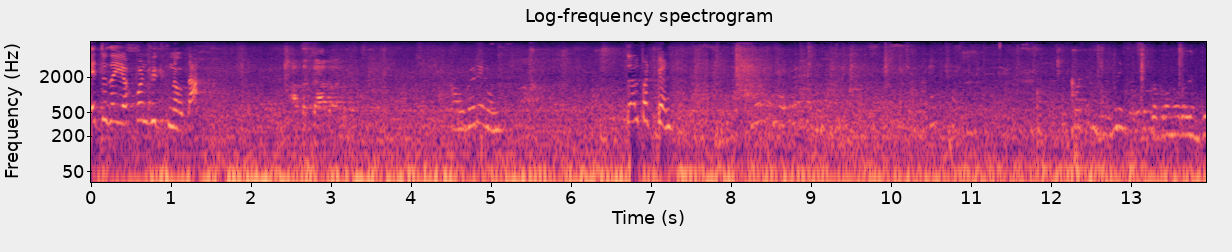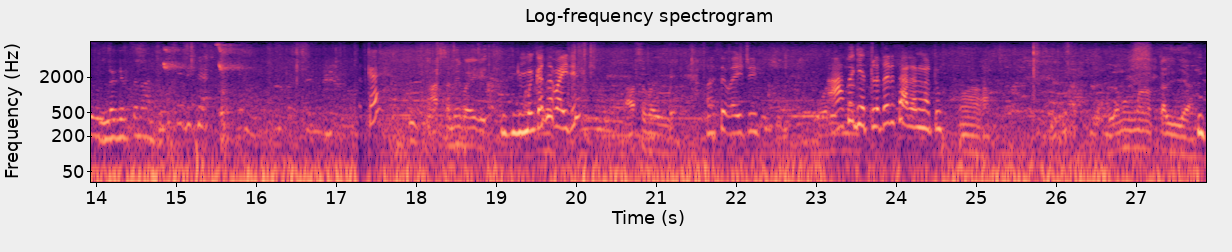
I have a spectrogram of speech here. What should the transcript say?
ए तुझा एक पण फिक्स नव्हता? अवघड आहे मग. चल पटकन. काय असं नाही पाहिजे. मग कसं पाहिजे? असं पाहिजे. असं पाहिजे. असं घेतलं तरी चालेल ना तू. हा. झालं मग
